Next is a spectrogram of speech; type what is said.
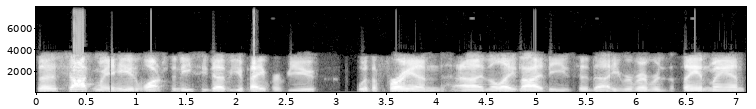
So it shocked me. He had watched an ECW pay per view with a friend uh, in the late '90s, and uh, he remembered the Sandman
